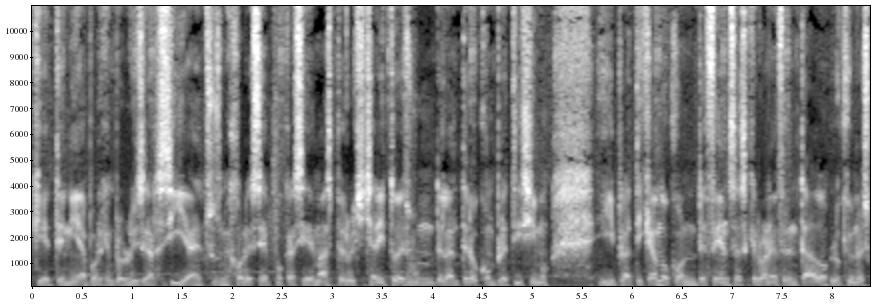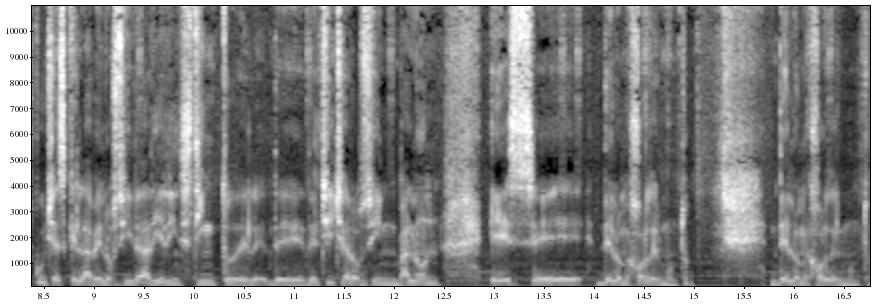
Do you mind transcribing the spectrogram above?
que tenía, por ejemplo, Luis García en sus mejores épocas y demás, pero el Chicharito es un delantero completísimo y platicando con defensas que lo han enfrentado, lo que uno escucha es que la velocidad y el instinto del, Chicharo sin balón es... Eh, de lo mejor del mundo de lo mejor del mundo.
